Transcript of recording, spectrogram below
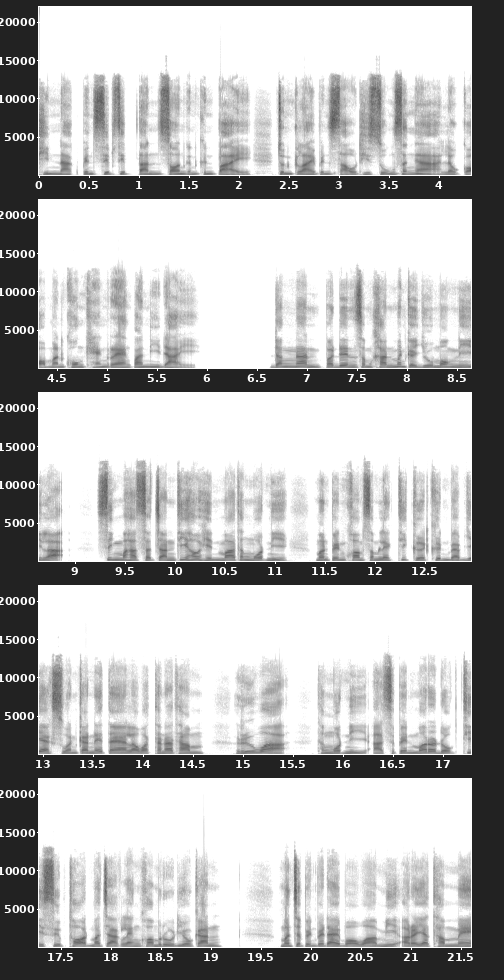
ที่หนักเป็น10 10ตันซ่อนกันขึ้นไป จนกลายเป็นเสาที่สูงสง่าแล้วก็มันคงแข็งแรงปานนี้ใด ดังนั้นประเด็นสำคัญมันก็อยู่หมองนี่ละ สิ่งมหัศจรรย์ที่เฮาเห็นมาทั้งหมดนี่ มันเป็นความสำเร็จที่เกิดขึ้นแบบแยกส่วนกันในแต่ละวัฒนธรรม หรือว่าทั้งหมดนี่อาจจะเป็นมรดกที่สืบทอดมาจากแหล่งความรู้เดียวกัน มันจะเป็นไปได้บ่ว่ามีอารยธรรมแม่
